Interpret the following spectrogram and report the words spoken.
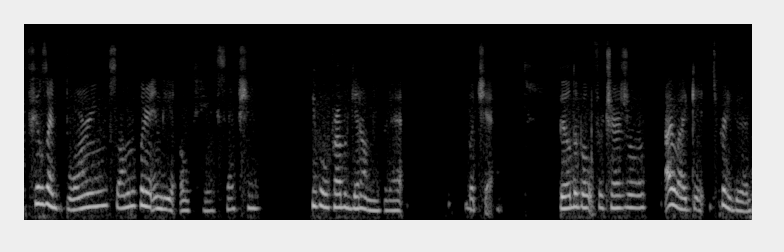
It feels like boring, so I'm gonna put it in the okay section. People will probably get on me for that. But yeah. Build a boat for treasure. I like it. It's pretty good.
